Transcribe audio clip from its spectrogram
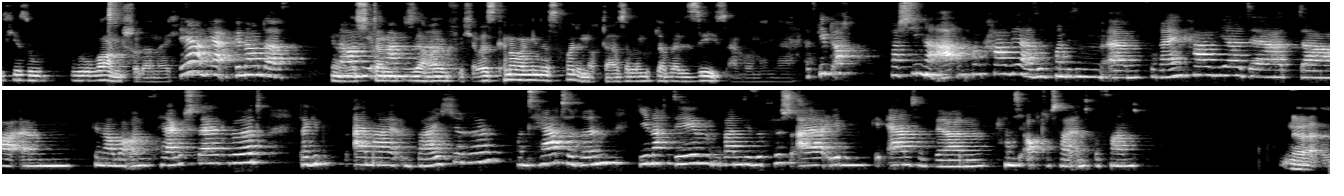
hier so, so orange, oder nicht? Ja, ja, genau das. Ja, Genau das die stand sehr ja. häufig. Aber es kann auch angehen, dass es heute noch da ist, aber mittlerweile sehe ich es einfach nicht mehr. Es gibt auch verschiedene Arten von Kaviar, also von diesem ähm, Forellenkaviar, der da ähm, genau bei uns hergestellt wird. Da gibt es einmal weicheren und härteren, je nachdem, wann diese Fischeier eben geerntet werden. Fand ich auch total interessant. Ja,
